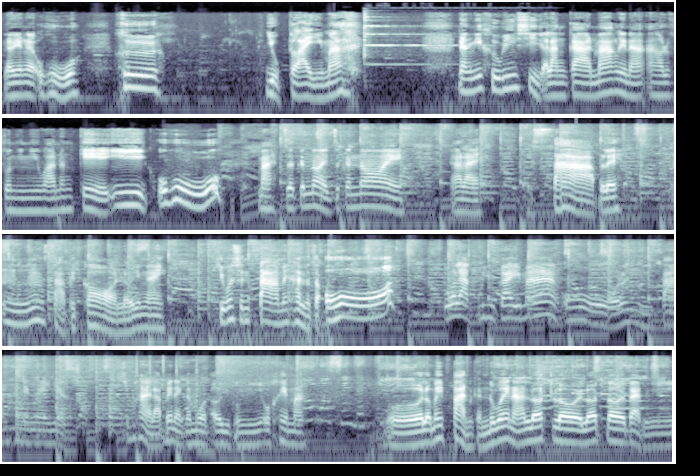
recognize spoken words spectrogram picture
แล้วยังไงโอ้โหคือ อยู่ไกลมากนางนี่คือวิ่งฉีกอลังการมากเลยนะเอาแล้วตัวนี้มีว้าวนางเก๋อีก โอ้โห มาเจอกันหน่อยเจอกันหน่อย อะไร สาบเลย อืมสาบไปก่อนแล้วยังไง คิดว่าฉันตามไม่ทันหรอจะ โอ้โห ตัวหลักมาอยู่ไกลมาก โอ้โห แล้วอย่างนี้ตามทันยังไงเนี่ย ชิบหายแล้วไปไหนกันหมด เอออยู่ตรงนี้โอเคมา เออแล้วไม่ปั่นกันด้วยนะ เลิศเลย เลิศเลยแบบนี้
